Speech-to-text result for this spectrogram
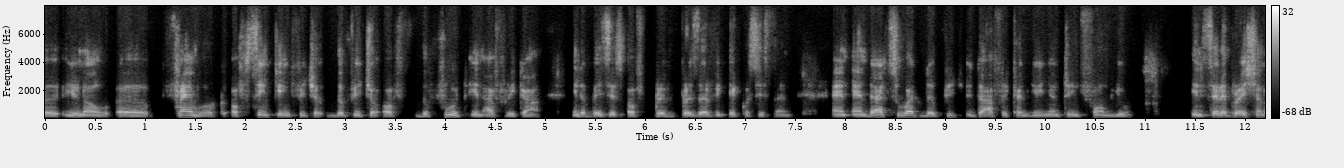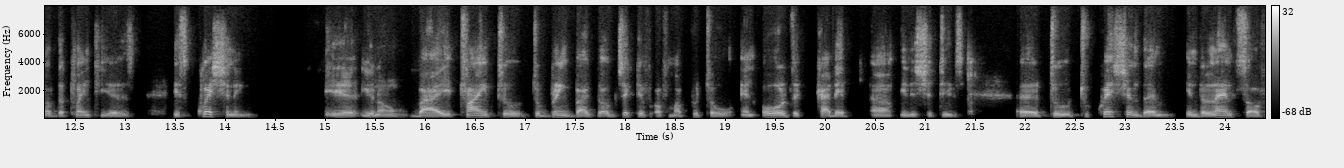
uh, you know, uh, framework of thinking future, the future of the food in Africa in the basis of pre preserving ecosystem. And, and that's what the, the African Union, to inform you, in celebration of the 20 years, is questioning, you know, by trying to, to bring back the objective of Maputo and all the CAADP uh, initiatives uh, to, to question them in the lens of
